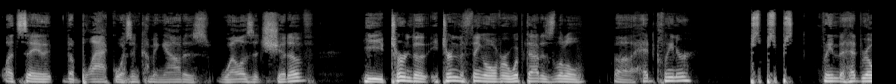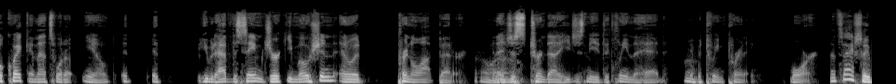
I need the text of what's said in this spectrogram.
let's say, the black wasn't coming out as well as it should have, he turned the he turned the thing over, whipped out his little uh, head cleaner, pss, pss, pss, cleaned the head real quick, and that's what it, you know. It, it he would have the same jerky motion and it would print a lot better. Oh, And wow. it just turned out he just needed to clean the head in between printing more. That's actually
